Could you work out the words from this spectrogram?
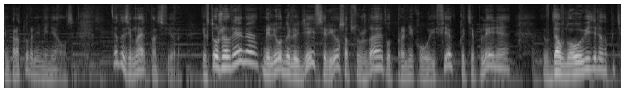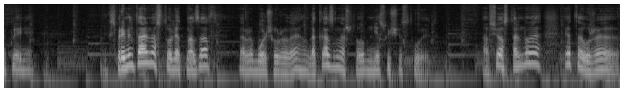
температура не менялась. Это земная атмосфера. И в то же время миллионы людей всерьез обсуждают вот парниковый эффект, потепление. Давно увидели это потепление. Экспериментально, сто лет назад, даже больше уже, да, доказано, что он не существует. А все остальное – это уже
